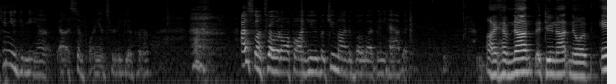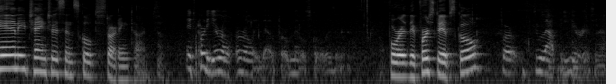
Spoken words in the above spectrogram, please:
can you give me a, a simple answer to give her? I was gonna throw it off on you, but you might as well let me have it. I have not, do not know of any changes in school starting times. It's pretty early, early though, for middle school, isn't it? For the first day of school, For, throughout the year, isn't it?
